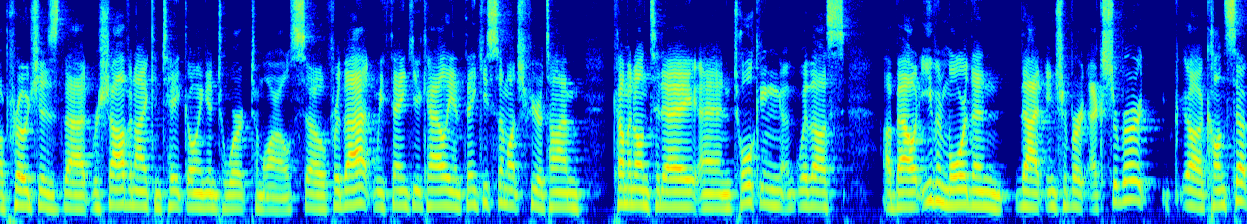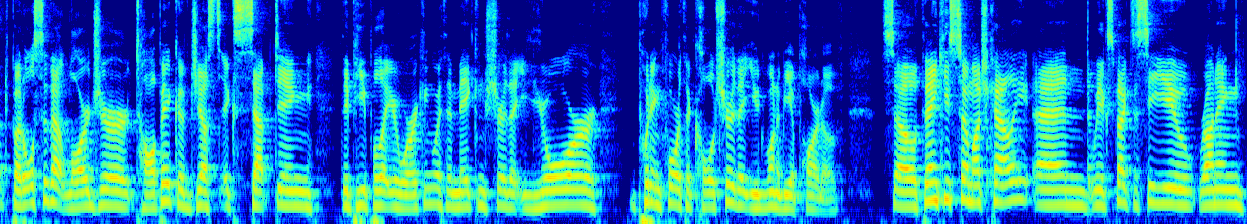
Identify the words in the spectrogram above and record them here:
approaches that Rashav and I can take going into work tomorrow. So for that, we thank you, Callie, and thank you so much for your time coming on today and talking with us about even more than that introvert extrovert uh, concept, but also that larger topic of just accepting the people that you're working with and making sure that you're putting forth a culture that you'd want to be a part of. So thank you so much, Callie, and we expect to see you running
